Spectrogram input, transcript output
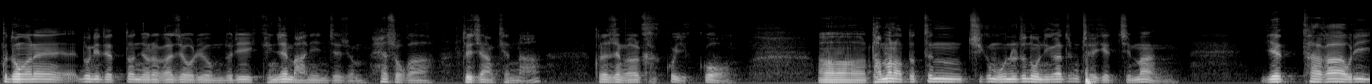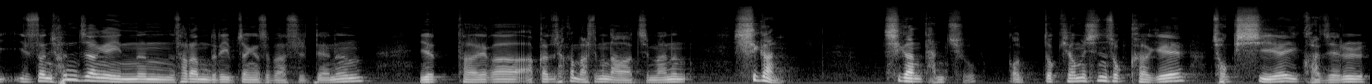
그 동안에 논의됐던 여러 가지 어려움들이 굉장히 많이 이제 좀 해소가 되지 않겠나 그런 생각을 갖고 있고 어 다만 어떻든 지금 오늘도 논의가 좀 되겠지만 예타가 우리 일선 현장에 있는 사람들의 입장에서 봤을 때는 예타가 아까도 잠깐 말씀은 나왔지만은 시간 시간 단축 어떻게 하면 신속하게 적시에 이 과제를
